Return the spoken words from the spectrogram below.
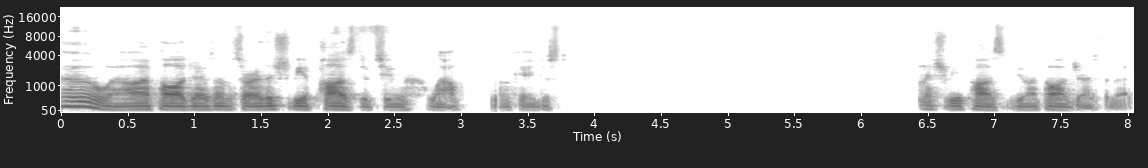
Oh, well, I apologize. I'm sorry. This should be a positive two. Wow. Okay, just. That should be positive. I apologize for that.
